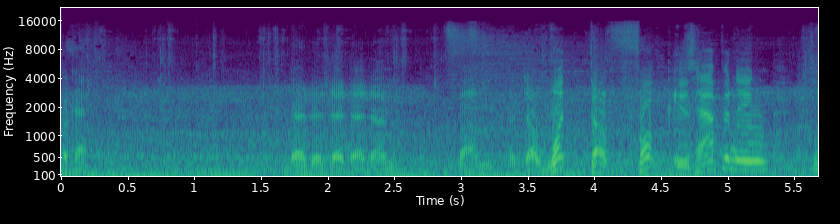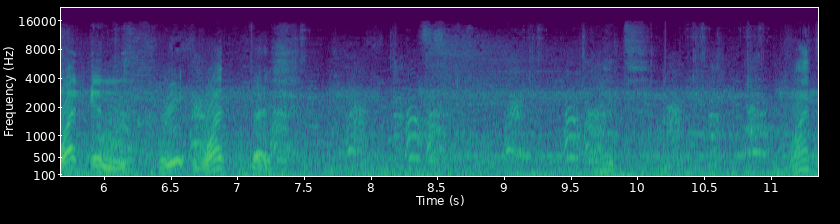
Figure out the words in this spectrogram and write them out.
Okay. What the fuck is happening? What in cre- what the sh- What? What?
